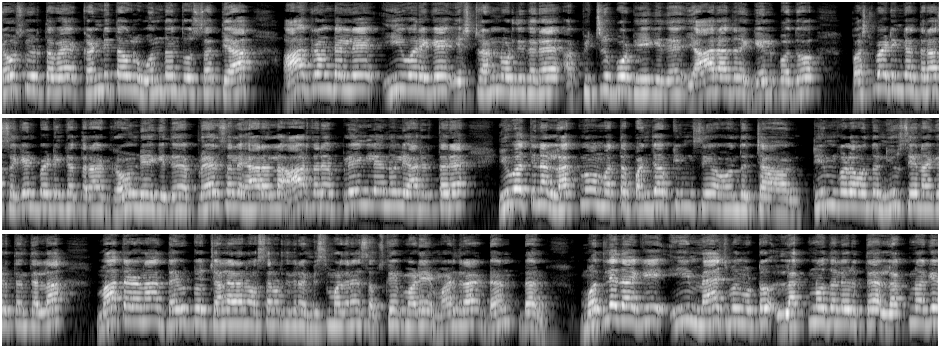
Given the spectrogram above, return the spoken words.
ಡೌಟ್ಸ್ ಇರ್ತವೆ. ಖಂಡಿತವಾಗ್ಲೂ ಒಂದಂತೂ ಸತ್ಯ. ಆ ಗ್ರೌಂಡ್ ಅಲ್ಲಿ ಈವರೆಗೆ ಎಷ್ಟು ರನ್ ಹೊಡೆದಿದ್ದಾರೆ, ಆ ಪಿಚ್ ಬೋಟ್ ಹೇಗಿದೆ, ಯಾರಾದ್ರೆ ಗೆಲ್ಬೋದು ಫಸ್ಟ್ ಬ್ಯಾಟಿಂಗ್ ಗೆಲ್ತಾರ ಸೆಕೆಂಡ್ ಬ್ಯಾಟಿಂಗ್ ಗೆಲ್ತಾರ ಗ್ರೌಂಡ್ ಹೇಗಿದೆ ಪ್ಲೇಯರ್ಸ್ ಅಲ್ಲಿ ಯಾರೆಲ್ಲ ಆಡ್ತಾರೆ ಪ್ಲೇಯಿಂಗ್ ಲೈನ್ ಅಲ್ಲಿ ಯಾರು ಇರ್ತಾರೆ, ಇವತ್ತಿನ ಲಕ್ನೋ ಮತ್ತು ಪಂಜಾಬ್ ಕಿಂಗ್ಸ್ ಒಂದು ಟೀಮ್ ಟೀಮ್ಗಳ ಒಂದು ನ್ಯೂಸ್ ಏನಾಗಿರುತ್ತೆ ಅಂತೆಲ್ಲ ಮಾತಾಡೋಣ. ದಯವಿಟ್ಟು ಚಾನಲ್ ಹೊಸ ನೋಡ್ತಿದ್ರೆ ಮಿಸ್ ಮಾಡಿದ್ರೆ ಸಬ್ಸ್ಕ್ರೈಬ್ ಮಾಡಿ, ಮಾಡಿದ್ರೆ ಡನ್ ಡನ್ ಮೊದಲೇದಾಗಿ ಈ ಮ್ಯಾಚ್ ಬಂದ್ಬಿಟ್ಟು ಲಕ್ನೋದಲ್ಲಿ ಇರುತ್ತೆ. ಲಕ್ನೋಗೆ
